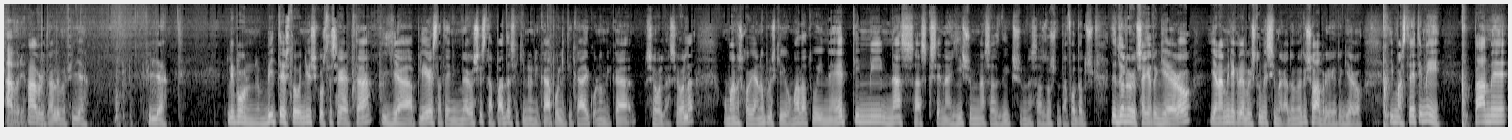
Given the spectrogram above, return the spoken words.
Αύριο. Αύριο τα λέμε, φιλιά. Φιλιά. Λοιπόν, μπείτε στο News 24 για πληρέστατα ενημέρωση στα πάντα, σε κοινωνικά, πολιτικά, οικονομικά, σε όλα. Σε όλα. Ο Μάνος Χωριανόπουλος και η ομάδα του είναι έτοιμοι να σας ξεναγήσουν, να σας δείξουν, να σας δώσουν τα φώτα τους. Δεν τον ρώτησα για τον καιρό, για να μην εκνευριστούμε σήμερα. Τον ρωτήσω αύριο για τον καιρό. Είμαστε έτοιμοι; Πάμε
